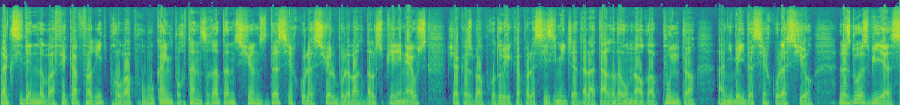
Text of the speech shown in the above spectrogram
L'accident no va fer cap ferit però va provocar importants retencions de circulació al boulevard dels Pirineus, ja que es va produir cap a les sis i mitja de la tarda una hora punta a nivell de circulació. Les dues vies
